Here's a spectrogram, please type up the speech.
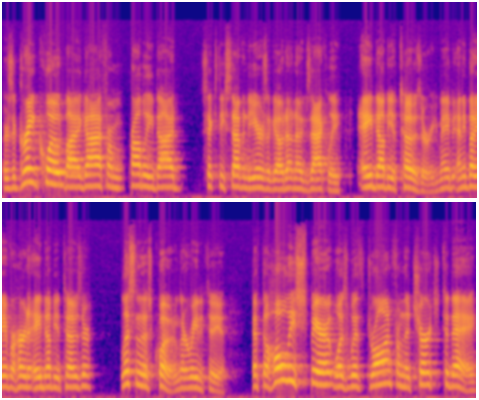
There's a great quote by a guy from probably died 60, 70 years ago, don't know exactly, A.W. Tozer. Maybe anybody ever heard of A.W. Tozer? Listen to this quote. I'm going to read it to you. If the Holy Spirit was withdrawn from the church today,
